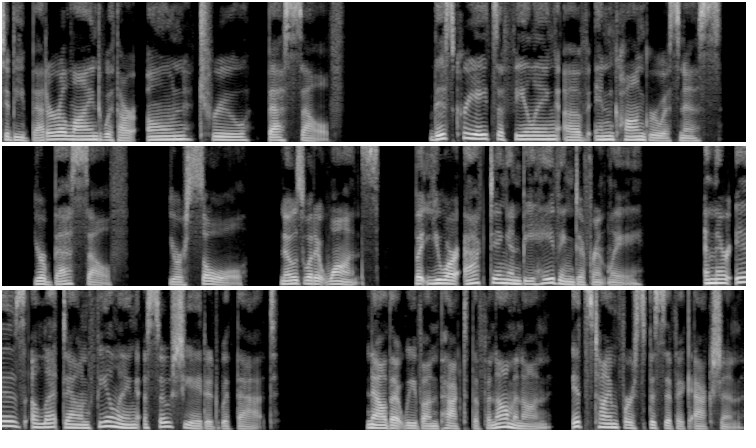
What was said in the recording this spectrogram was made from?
to be better aligned with our own true best self. This creates a feeling of incongruousness. Your best self, your soul, knows what it wants, but you are acting and behaving differently. And there is a letdown feeling associated with that. Now that we've unpacked the phenomenon, it's time for specific action.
